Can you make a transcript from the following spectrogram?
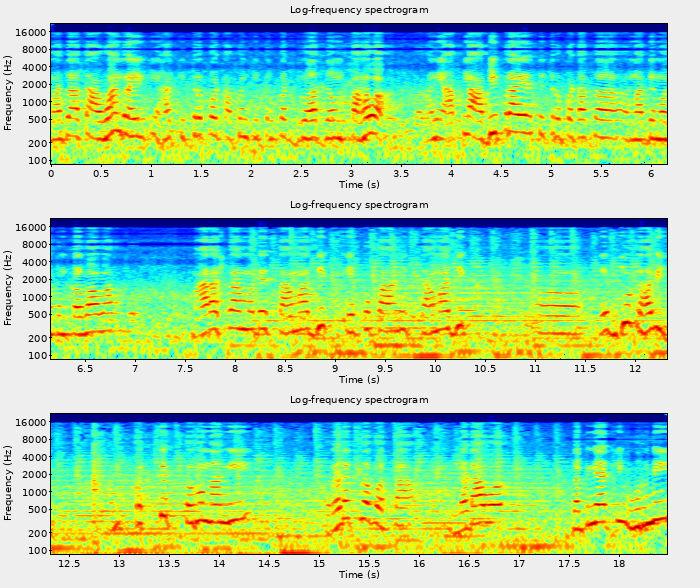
माझं असं आव्हान राहील की हा चित्रपट आपण चित्रपटगृहात जाऊन पाहावा आणि आपला अभिप्राय या चित्रपटाच्या माध्यमातून कळवावा. महाराष्ट्रामध्ये सामाजिक एकोपा आणि सामाजिक एकजूट राहावी आणि प्रत्येक तरुणांनी रडत न बसता लढावं जगण्याची उर्मी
